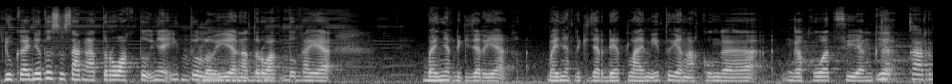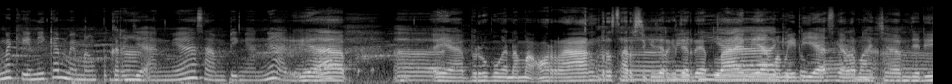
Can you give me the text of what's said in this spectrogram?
Dukanya tuh susah ngatur waktunya itu loh, iya ngatur waktu kayak banyak dikejar ya, banyak dikejar deadline itu yang aku nggak nggak kuat sih yang Ya kayak karena Kenny kan memang pekerjaannya sampingannya adalah ya eh, ya berhubungan sama orang terus harus eh, dikejar-kejar deadline ya sama gitu media kan. segala macam Heeh. jadi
